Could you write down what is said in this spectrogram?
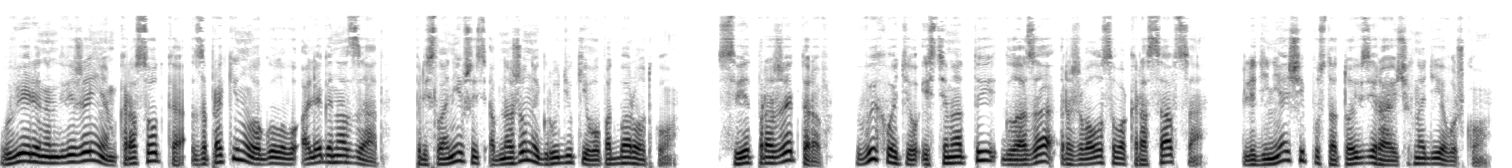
Уверенным движением красотка запрокинула голову Олега назад, прислонившись обнаженной грудью к его подбородку. Свет прожекторов выхватил из темноты глаза рыжеволосого красавца, леденящей пустотой взирающих на девушку.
